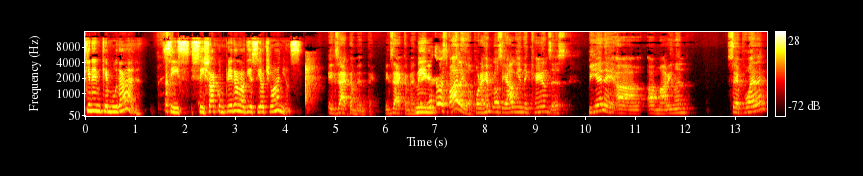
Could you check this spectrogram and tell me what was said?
tienen que mudar si, si ya cumplieron los 18 años. Exactamente, exactamente. Eso es válido. Por ejemplo, si alguien de Kansas viene a, a Maryland, ¿se puede?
